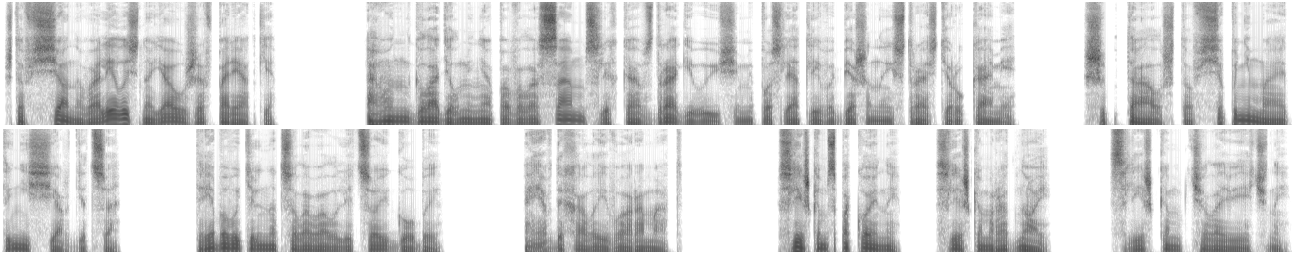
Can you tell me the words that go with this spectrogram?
что все навалилось, но я уже в порядке. А он гладил меня по волосам, слегка вздрагивающими после отлива бешеной страсти руками, шептал, что все понимает и не сердится, требовательно целовал лицо и губы, а я вдыхала его аромат. Слишком спокойный, Слишком родной, слишком человечный.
